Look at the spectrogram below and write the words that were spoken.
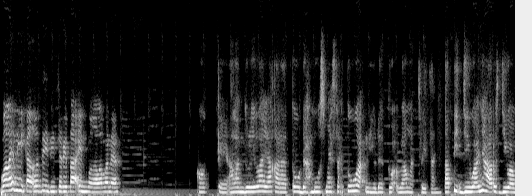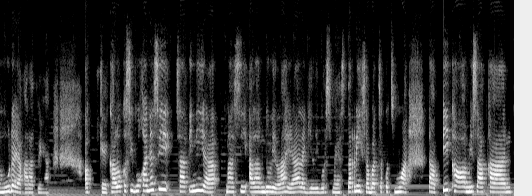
Boleh nih Kak Uti diceritain pengalamannya? Oke, alhamdulillah ya Kak Ratu udah mau semester tua nih, udah tua banget ceritanya. Tapi jiwanya harus jiwa muda ya Kak Ratu ya. Oke, kalau kesibukannya sih saat ini ya masih alhamdulillah ya lagi libur semester nih sobat sekut semua. Tapi kalau misalkan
